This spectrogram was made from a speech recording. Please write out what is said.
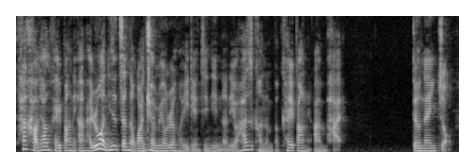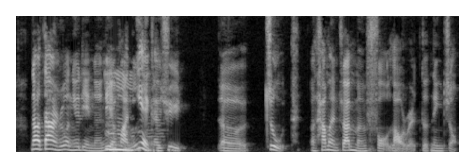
他好像可以帮你安排，如果你是真的完全没有任何一点经济能力，他是可能可以帮你安排。的那一种，那当然，如果你有点能力的话，嗯、你也可以去呃住呃他们专门 for 老人的那种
